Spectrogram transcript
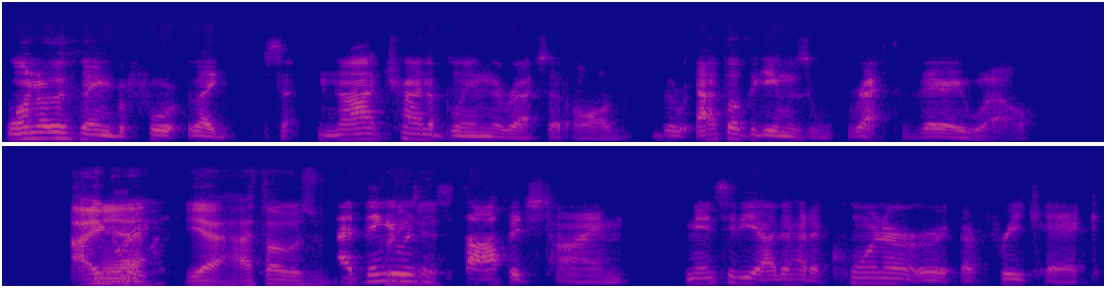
one other thing before, like, not trying to blame the refs at all. The, I thought the game was refed very well. I Yeah. agree. Yeah, I thought it was. I think it was pretty a stoppage time. Man City either had a corner or a free kick,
